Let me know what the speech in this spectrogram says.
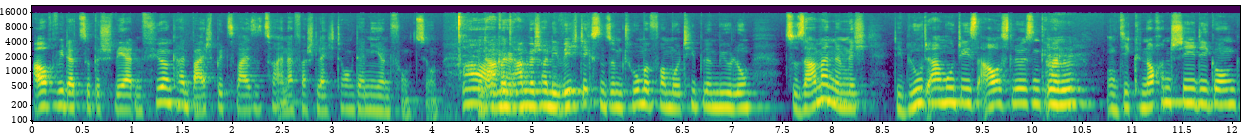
auch wieder zu Beschwerden führen kann, beispielsweise zu einer Verschlechterung der Nierenfunktion. Oh, und damit okay. haben wir schon die wichtigsten Symptome von multiplem Myelom zusammen, nämlich die Blutarmut, die es auslösen kann, mhm. und die Knochenschädigung,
